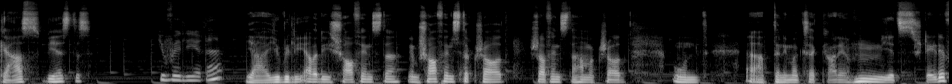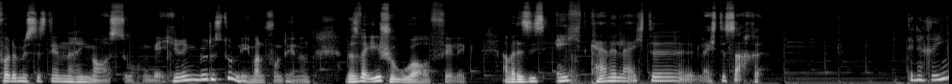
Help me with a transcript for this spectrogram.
Glas, wie heißt das? Juweliere? Ja, Jubiläum, aber die Schaufenster. Wir haben Schaufenster geschaut, Schaufenster haben wir geschaut und äh, habe dann immer gesagt, Claudia, hm, jetzt stell dir vor, du müsstest dir einen Ring aussuchen. Welchen Ring würdest du nehmen von denen? Das war eh schon urauffällig. Aber das ist echt keine leichte, leichte Sache. Den Ring,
